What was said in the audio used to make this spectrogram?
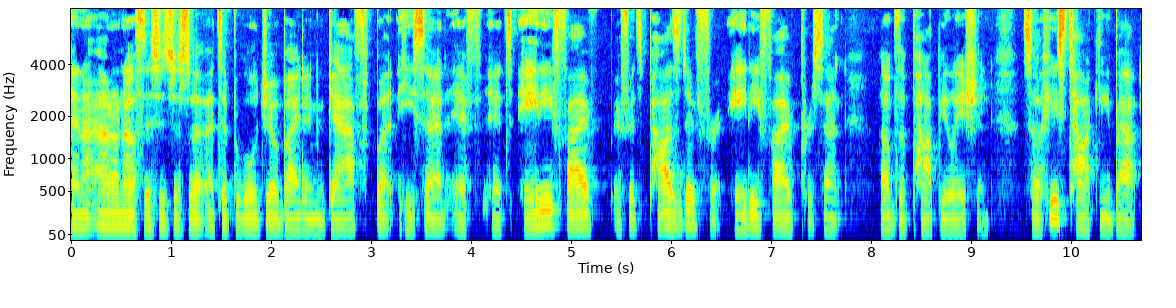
and I, I don't know if this is just a, a typical Joe Biden gaffe, but he said if it's 85, if it's positive for 85% of the population. So he's talking about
